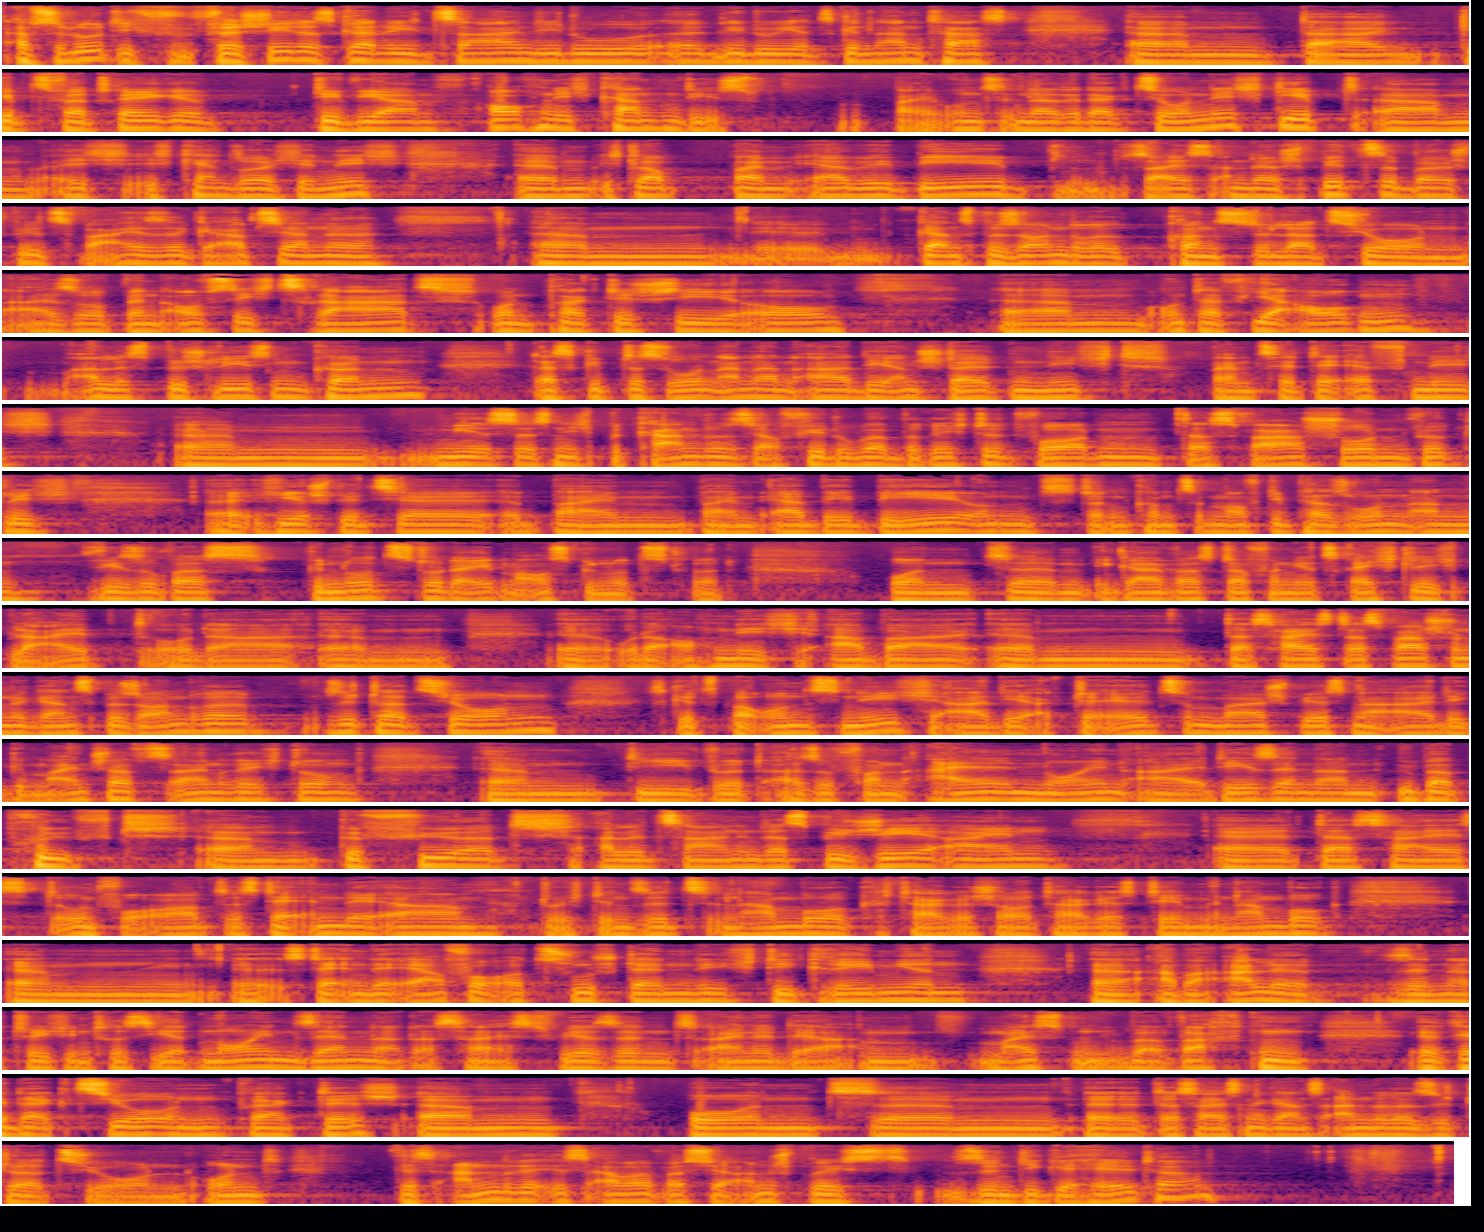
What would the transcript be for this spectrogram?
absolut, ich verstehe das gerade die Zahlen, die du, äh, die du jetzt genannt hast. Ähm, da gibt's Verträge, die wir auch nicht kannten, die es bei uns in der Redaktion nicht gibt. Ähm, ich ich kenne solche nicht. Ähm, ich glaube, beim RBB, sei es an der Spitze beispielsweise, gab es ja eine ähm, äh, ganz besondere Konstellation. Also wenn Aufsichtsrat und praktisch CEO ähm, unter vier Augen alles beschließen können. Das gibt es so in anderen ARD-Anstalten nicht, beim ZDF nicht. Ähm, mir ist das nicht bekannt und es ist ja auch viel darüber berichtet worden. Das war schon wirklich äh, hier speziell beim, beim RBB und dann kommt es immer auf die Personen an, wie sowas genutzt oder eben ausgenutzt wird. Und ähm, egal, was davon jetzt rechtlich bleibt oder, ähm, äh, oder auch nicht. Aber ähm, das heißt, das war schon eine ganz besondere Situation. Das gibt's bei uns nicht. ARD aktuell zum Beispiel ist eine ARD-Gemeinschaftseinrichtung. Ähm, die wird also von allen neuen ARD-Sendern überprüft, ähm, geführt. Alle zahlen in das Budget ein. Äh, das heißt, und vor Ort ist der NDR durch den Sitz in Hamburg, Tagesschau, Tagesthemen in Hamburg, ähm, ist der NDR vor Ort zuständig, die Gremien, äh, aber alle sind natürlich interessiert. Neun Sender, das heißt, wir sind eine der am meisten überwachten Redaktionen praktisch. Ähm, und ähm, äh, das heißt eine ganz andere Situation. Und das andere ist aber, was du ansprichst, sind die Gehälter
